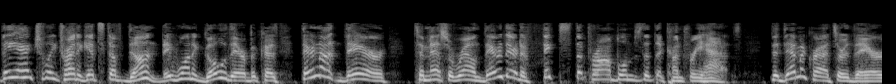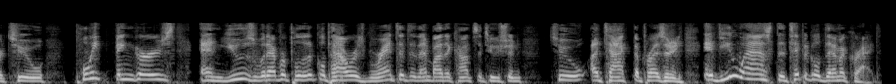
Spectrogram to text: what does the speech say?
they actually try to get stuff done. They want to go there because they're not there to mess around. They're there to fix the problems that the country has. The Democrats are there to point fingers and use whatever political power is granted to them by the Constitution to attack the president. If you ask the typical Democrat,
